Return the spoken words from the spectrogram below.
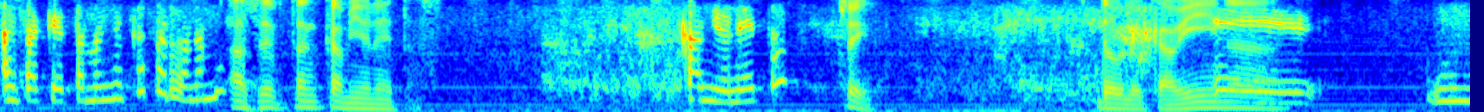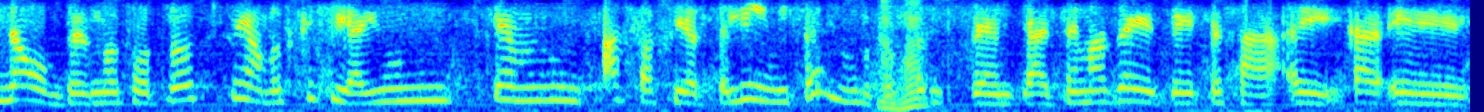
¿Hasta qué tamaño que, perdóname? ¿Aceptan camionetas? ¿Camionetas? Sí. Doble cabina. Eh, no, pues nosotros digamos que sí hay un em, hasta cierto límite. Nosotros Ujú. pues, frente a temas de, de pesa- eh, eh,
